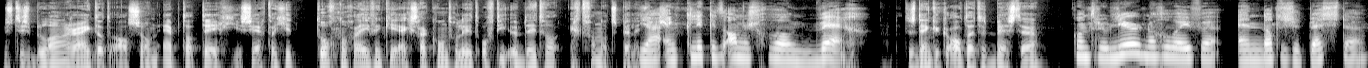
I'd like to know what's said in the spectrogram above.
Dus het is belangrijk dat als zo'n app dat tegen je zegt, dat je toch nog even een keer extra controleert of die update wel echt van dat spelletje Ja, is. en klik het anders gewoon weg. Dat is denk ik altijd het beste. Hè? Controleer het nog wel even en dat is het beste.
